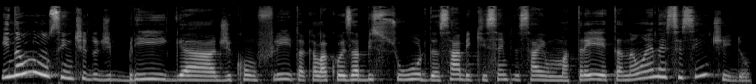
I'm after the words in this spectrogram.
E não num sentido de briga, de conflito, aquela coisa absurda, sabe? Que sempre sai uma treta, não é nesse sentido.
